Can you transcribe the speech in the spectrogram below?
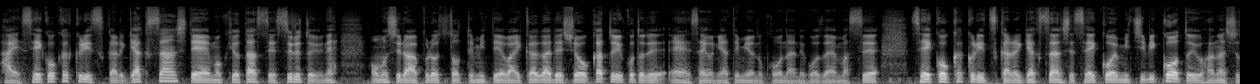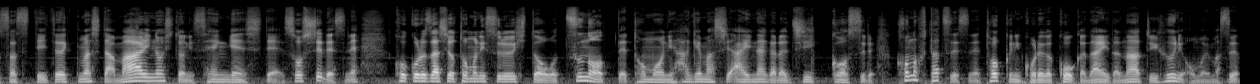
はい。成功確率から逆算して目標達成するというね、面白いアプローチ取ってみてはいかがでしょうかということで、えー最後にやってみようのコーナーでございます。成功確率から逆算して成功へ導こうというお話をさせていただきました。周りの人に宣言して、そしてですね、志を共にする人を募って共に励まし合いながら実行する。この二つですね、特にこれが効果大だなというふうに思います。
